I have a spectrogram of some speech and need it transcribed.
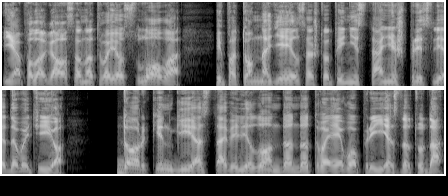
Я полагался на твое слово и потом надеялся, что ты не станешь преследовать ее. Доркинги оставили Лондон до твоего приезда туда.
